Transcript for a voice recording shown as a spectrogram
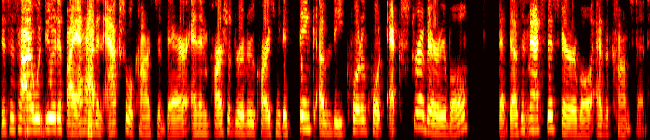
this is how I would do it if I had an actual constant there. And then partial derivative requires me to think of the quote unquote extra variable that doesn't match this variable as a constant.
